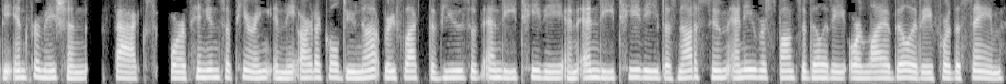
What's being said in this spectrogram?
The information, facts, or opinions appearing in the article do not reflect the views of NDTV and NDTV does not assume any responsibility or liability for the same.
